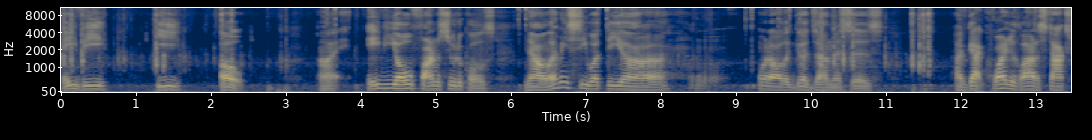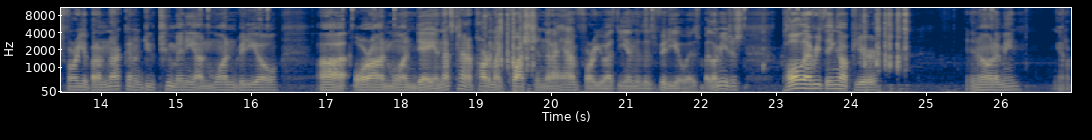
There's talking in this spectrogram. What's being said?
AVEO. Uh, AVO Pharmaceuticals. Now let me see what the uh, what all the goods on this is. I've got quite a lot of stocks for you, but I'm not going to do too many on one video uh, or on one day. And that's kind of part of my question that I have for you at the end of this video is. But let me just pull everything up here. You know what I mean? Got to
